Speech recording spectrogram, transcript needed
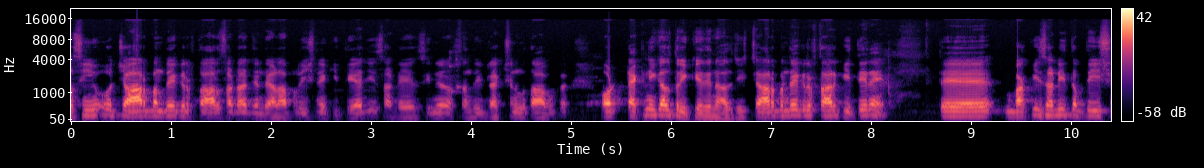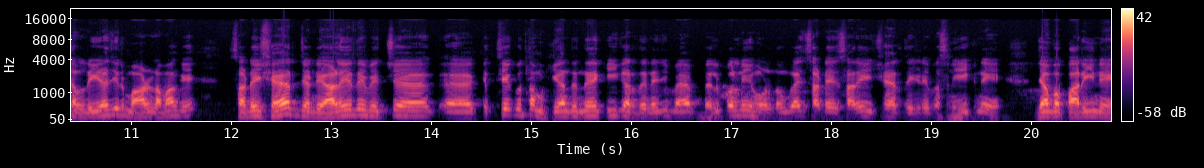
ਅਸੀਂ ਉਹ ਚਾਰ ਬੰਦੇ ਗ੍ਰਿਫਤਾਰ ਸਾਡਾ ਜੰਡਿਆਲਾ ਪੁਲਿਸ ਨੇ ਕੀਤੇ ਆ ਜੀ, ਸਾਡੇ ਸੀਨੀਅਰ ਅਫਸਰ ਦੀ ਡਾਇਰੈਕਸ਼ਨ ਮੁਤਾਬਕ ਔਰ ਟੈਕਨੀਕਲ ਤਰੀਕੇ ਦੇ ਨਾਲ ਜੀ। ਚਾਰ ਬੰਦੇ ਗ੍ਰਿਫਤਾਰ ਕੀਤੇ ਨੇ ਤੇ ਬਾਕੀ ਸਾਡੀ ਤਫਤੀਸ਼ ਚੱਲ ਰਹੀ ਹੈ ਜੀ, ਰਿਮਾਂਡ ਲਵਾਂਗੇ। ਸਾਡੇ ਸ਼ਹਿਰ ਜੰਡਿਆਲੇ ਦੇ ਵਿੱਚ ਕਿੱਥੇ ਕੋਈ ਧਮਕੀਆਂ ਦਿੰਦੇ, ਕੀ ਕਰਦੇ ਨੇ ਜੀ, ਮੈਂ ਬਿਲਕੁਲ ਨਹੀਂ ਹੋਣ ਦਊਂਗਾ ਜੀ। ਸਾਡੇ ਸਾਰੇ ਸ਼ਹਿਰ ਦੇ ਜਿਹੜੇ ਵਸਨੀਕ ਨੇ ਜਾਂ ਵਪਾਰੀ ਨੇ,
